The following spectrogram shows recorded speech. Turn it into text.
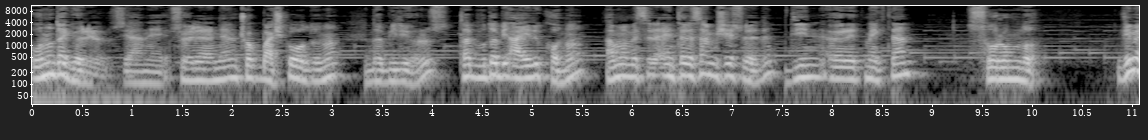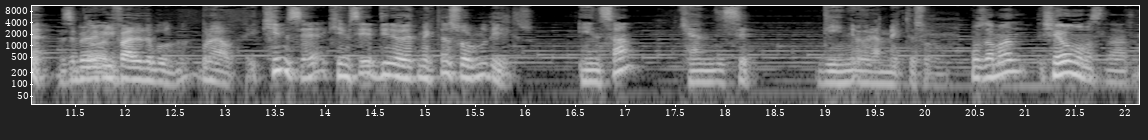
Onu da görüyoruz. Yani söylenenlerin çok başka olduğunu da biliyoruz. Tabi bu da bir ayrı konu. Ama mesela enteresan bir şey söyledin. Din öğretmekten sorumlu. Değil mi? Mesela böyle Doğru. bir ifadede bulundu. Bravo. Kimse kimseye din öğretmekten sorumlu değildir. İnsan kendisi dini öğrenmekte sorumlu. O zaman şey olmaması lazım.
